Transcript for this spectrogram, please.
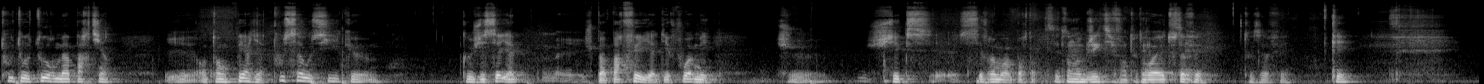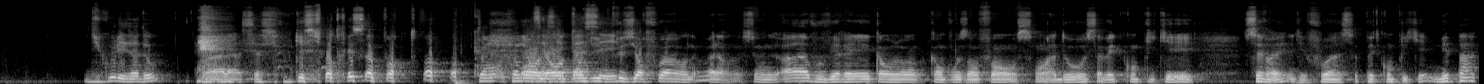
tout autour m'appartient. Et En tant que père, il y a tout ça aussi que, que a- Je suis pas parfait, il y a des fois, mais je, je sais que c'est vraiment important. C'est ton objectif en tout cas. Ouais, tout à fait. Tout à fait. Ok. Du coup, les ados, Voilà, c'est une question très importante. comment, comment on ça a entendu passé plusieurs fois. On, voilà, on- ah, vous verrez quand, quand vos enfants seront ados, ça va être compliqué. C'est vrai, des fois ça peut être compliqué, mais pas,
